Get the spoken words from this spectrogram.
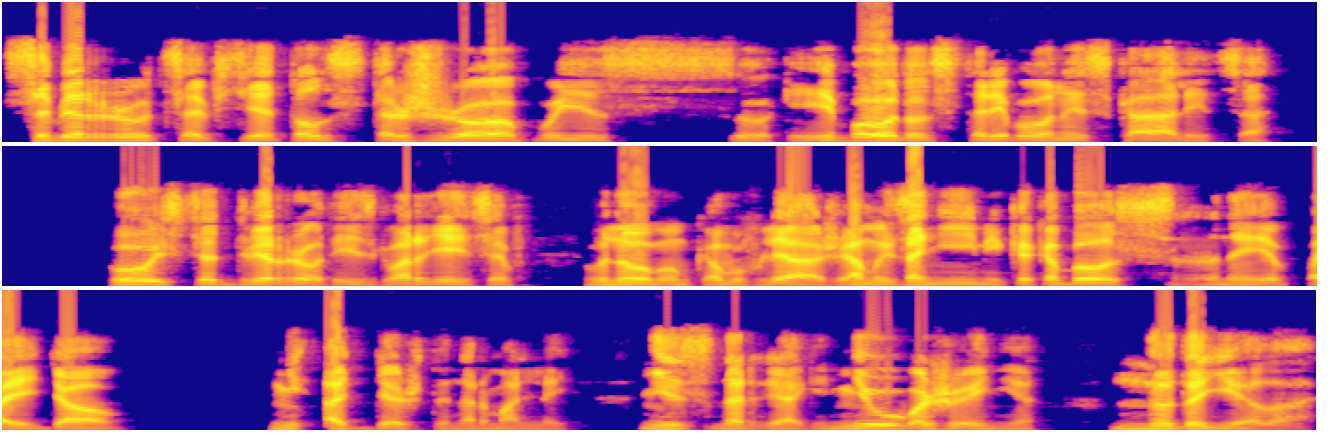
Соберутся все толстожопые суки и будут с трибуны скалиться! Пусть от двероты из гвардейцев в новом камуфляже, а мы за ними, как обосранные, пойдем!» Ни одежды нормальной, ни снаряги, ни уважения. Надоело.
